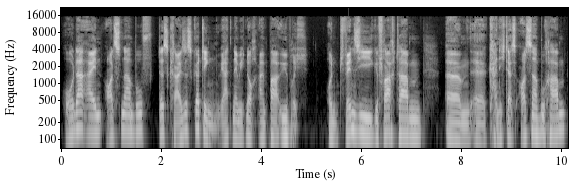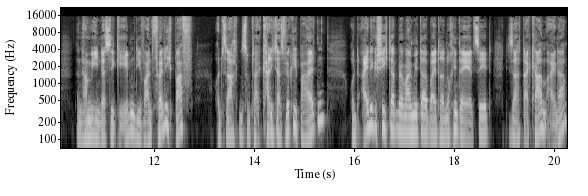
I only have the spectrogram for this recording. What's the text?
oder ein Ortsnamenbuch des Kreises Göttingen. Wir hatten nämlich noch ein paar übrig. Und wenn Sie gefragt haben, ähm, äh, kann ich das Ortsnamenbuch haben, dann haben wir ihnen das gegeben. Die waren völlig baff und sagten zum Teil, kann ich das wirklich behalten? Und eine Geschichte hat mir mein Mitarbeiter noch hinterher erzählt, die sagt, da kam einer,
